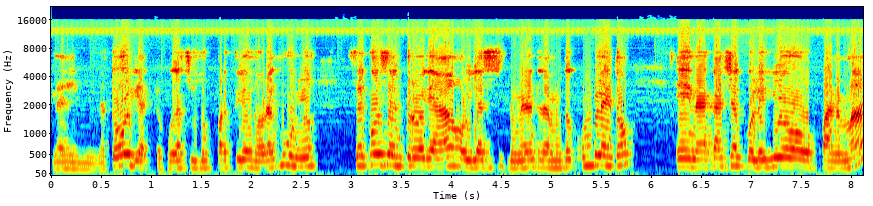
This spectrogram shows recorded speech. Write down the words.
la eliminatoria, que juega sus dos partidos ahora en junio, se concentró ya, hoy ya hace su primer entrenamiento completo en la cancha del Colegio Panamá,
